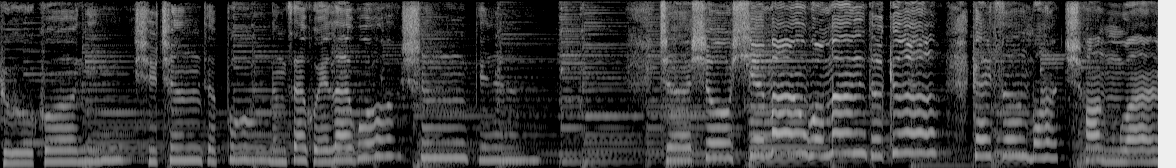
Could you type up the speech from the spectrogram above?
如果你是真的不能再回来我身边，这首写满我们的歌该怎么唱完？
